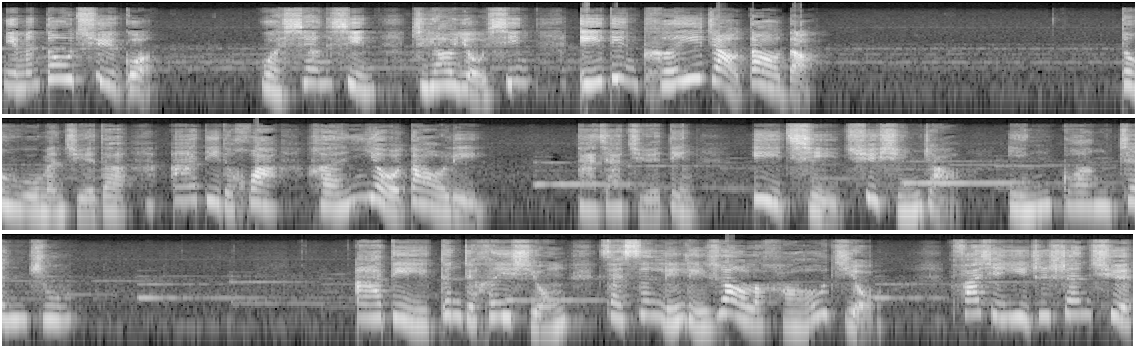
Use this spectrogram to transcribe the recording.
你们都去过，我相信只要有心，一定可以找到的。”动物们觉得阿弟的话很有道理，大家决定一起去寻找荧光珍珠。阿弟跟着黑熊在森林里绕了好久，发现一只山雀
